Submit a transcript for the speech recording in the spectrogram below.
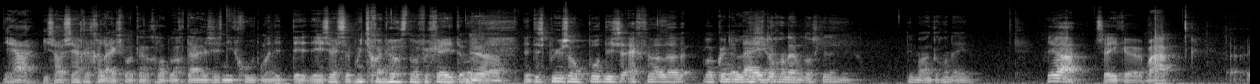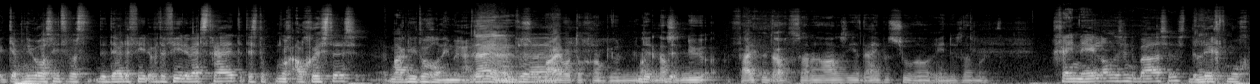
ja, je zou zeggen gelijkspel tegen Gladbach thuis is niet goed, maar dit, dit- deze wedstrijd moet je gewoon heel snel vergeten. Want Ja, Dit is puur zo'n pot die ze echt wel, wel kunnen dat is leiden. toch een Lewandowski, denk ik. Die maakt er gewoon één. Ja, zeker. Maar eh, ik heb nu al zoiets, het was de derde vierde, of de vierde wedstrijd. Het is nog augustus. Het maakt nu toch al niet meer uit. Nee, Want, dus eh, Bayern wordt toch kampioen. de- en als de- ze nu vijf punten achter staan, dan halen ze die aan het eind van het seizoen wel in. Dus dat maakt... Geen Nederlanders in de basis. De licht mocht,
